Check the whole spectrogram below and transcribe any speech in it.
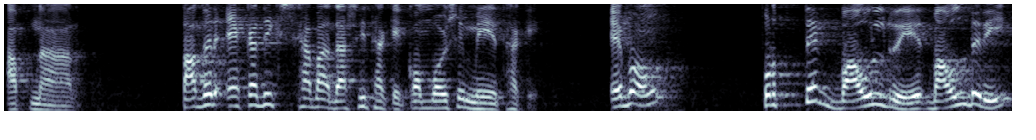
আপনার তাদের একাধিক সেবা দাসী থাকে, কম বয়সী মেয়ে থাকে এবং প্রত্যেক বাউলরে, বাউলদেরই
